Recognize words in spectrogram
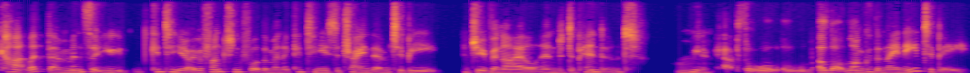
can't let them, and so you continue to overfunction for them, and it continues to train them to be juvenile and dependent. Mm. You know, perhaps a lot longer than they need to be.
